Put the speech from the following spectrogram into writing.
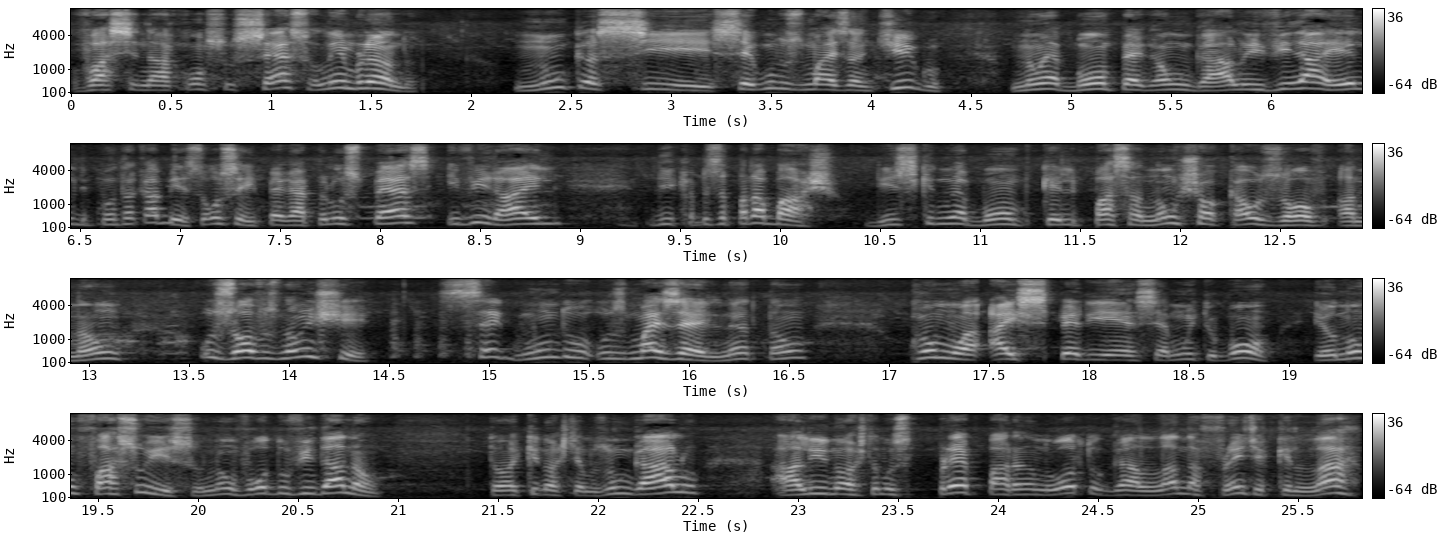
vacinar com sucesso. Lembrando, nunca se, segundo os mais antigos, não é bom pegar um galo e virar ele de ponta cabeça. Ou seja, pegar pelos pés e virar ele de cabeça para baixo. Diz que não é bom porque ele passa a não chocar os ovos, a não os ovos não encher. Segundo os mais velhos, né? Então, como a, a experiência é muito bom, eu não faço isso, não vou duvidar não. Então aqui nós temos um galo, ali nós estamos preparando outro galo lá na frente, aquele lá.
